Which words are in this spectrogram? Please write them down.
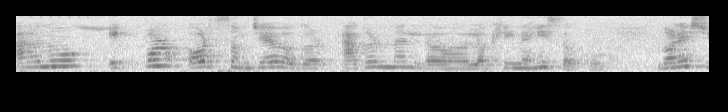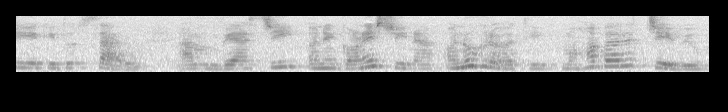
આનો એક પણ અર્થ સમજ્યા વગર આગળના લખી નહીં શકો. ગણેશજીએ કીધું, સારું. આમ વ્યાસજી અને ગણેશજીના અનુગ્રહથી મહાભારત જેવ્યું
